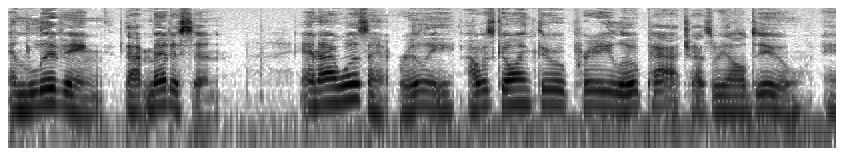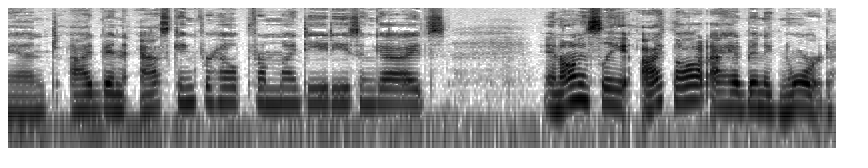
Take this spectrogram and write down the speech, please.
and living that medicine? And I wasn't really. I was going through a pretty low patch, as we all do, and I'd been asking for help from my deities and guides. And honestly, I thought I had been ignored.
